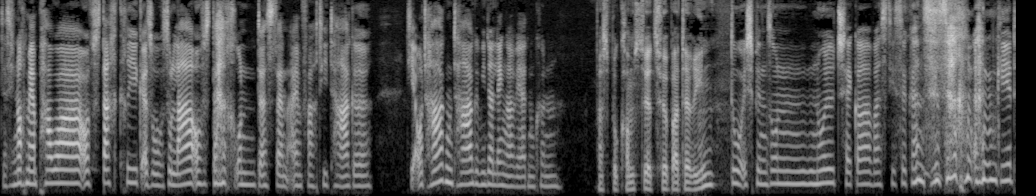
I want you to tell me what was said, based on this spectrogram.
dass ich noch mehr Power aufs Dach kriege, also Solar aufs Dach und dass dann einfach die Tage, die autarken Tage wieder länger werden können. Was bekommst du jetzt für Batterien? Du, ich bin so ein Nullchecker, was diese ganze Sachen angeht.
